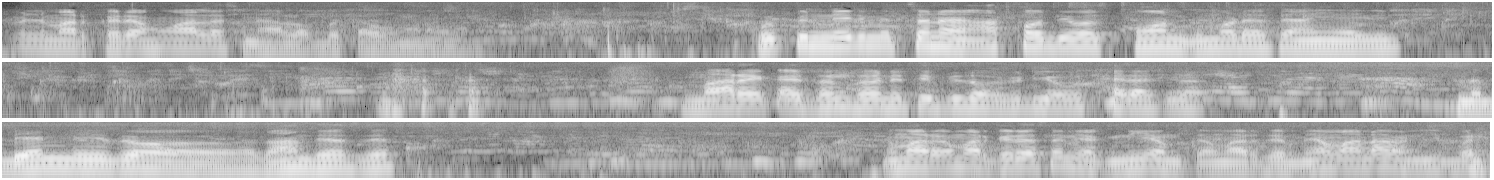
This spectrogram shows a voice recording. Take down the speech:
એટલે મારે ઘરે હું હાલે ને, હાલો બતાવું મને કુપિન નિર્મિત છે ને, આખો દિવસ ફોન ઘુમાડે છે અહીંયા આવીને. મારે કાંઈ ધંધો નથી, બીજો વીડિયો ઉતાર્યા છે. ને બેનની જો રાંધે છે. અમારે અમારા ઘરે છે ને એક નિયમ છે અમારે જે મહેમાન આવે ને એ બને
